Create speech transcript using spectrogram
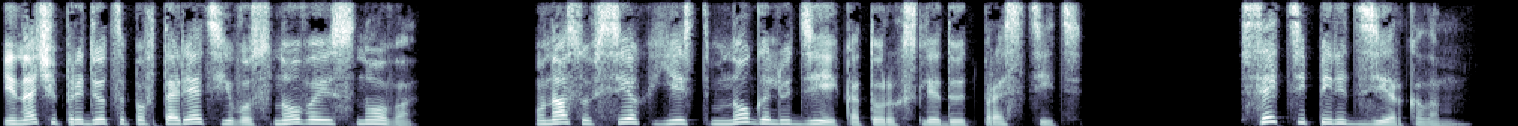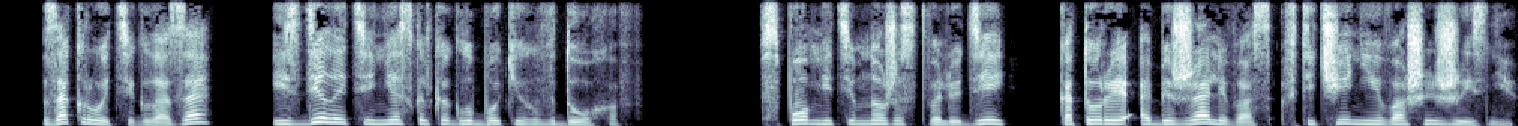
иначе придется повторять его снова и снова. У нас у всех есть много людей, которых следует простить. Сядьте перед зеркалом. Закройте глаза и сделайте несколько глубоких вдохов. Вспомните множество людей, которые обижали вас в течение вашей жизни.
